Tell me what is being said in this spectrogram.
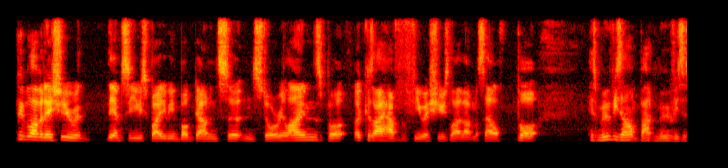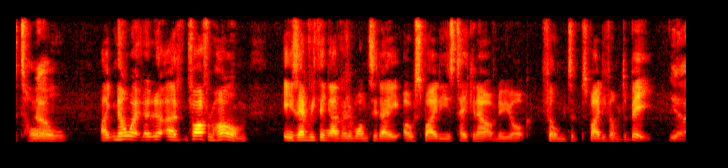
people have an issue with the MCU Spidey being bogged down in certain storylines, but because I have a few issues like that myself. But his movies aren't bad movies at all. No. Like nowhere, uh, uh, Far From Home is everything I've ever wanted a oh Spidey is taken out of New York film to Spidey film to be. Yeah,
